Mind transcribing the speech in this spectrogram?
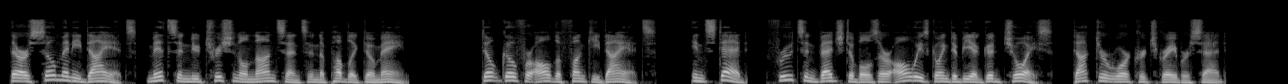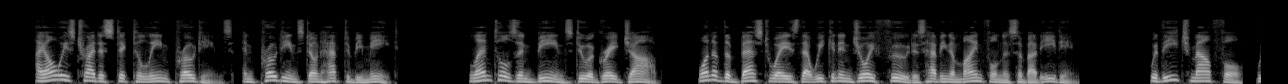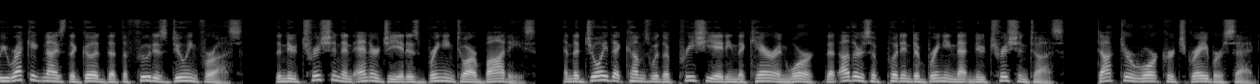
There are so many diets, myths and nutritional nonsense in the public domain. Don't go for all the funky diets. Instead, fruits and vegetables are always going to be a good choice, Dr. Rohr-Kirchgraber said. I always try to stick to lean proteins, and proteins don't have to be meat. Lentils and beans do a great job. One of the best ways that we can enjoy food is having a mindfulness about eating. With each mouthful, we recognize the good that the food is doing for us, the nutrition and energy it is bringing to our bodies, and the joy that comes with appreciating the care and work that others have put into bringing that nutrition to us, Dr. Rohr-Kirchgraber said.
